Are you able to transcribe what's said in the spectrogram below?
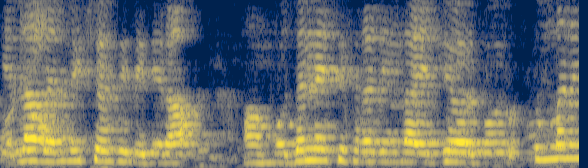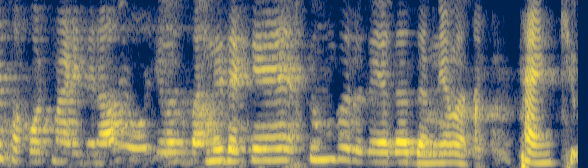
ಎಲ್ಲ ವೆಲ್ ವಿಷರ್ಸ್ ಇಲ್ಲಿದ್ದೀರಾ ಮೊದಲನೇ ಚಿತ್ರದಿಂದ ಇಲ್ಲಿವರೆಗೂ ತುಂಬಾನೇ ಸಪೋರ್ಟ್ ಮಾಡಿದ್ದೀರಾ? ಇವತ್ತು ಬಂದಿದ್ದಕ್ಕೆ ತುಂಬ ಹೃದಯದ ಧನ್ಯವಾದಗಳು. ಥ್ಯಾಂಕ್ ಯು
